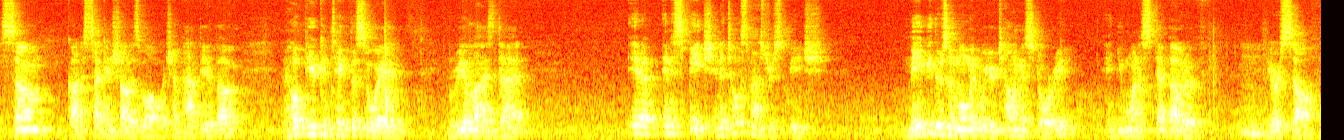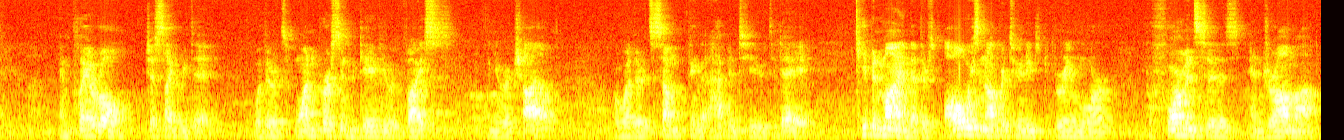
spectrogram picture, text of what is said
Some got a second shot as well, which I'm happy about. And I hope you can take this away and realize that in a, in a speech, in a Toastmaster speech, maybe there's a moment where you're telling a story and you want to step out of Mm. yourself and play a role, just like we did. Whether it's one person who gave you advice when you were a child, or whether it's something that happened to you today, keep in mind that there's always an opportunity to bring more performances and drama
